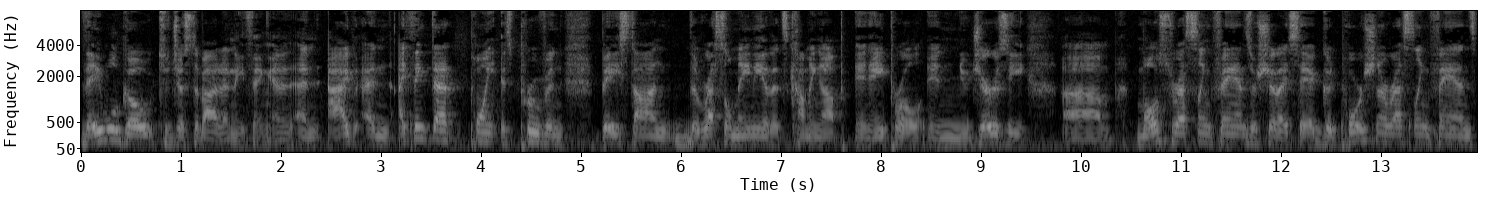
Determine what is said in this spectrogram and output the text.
they will go to just about anything, and and I and I think that point is proven based on the WrestleMania that's coming up in April in New Jersey. Um, most wrestling fans, or should I say, a good portion of wrestling fans,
